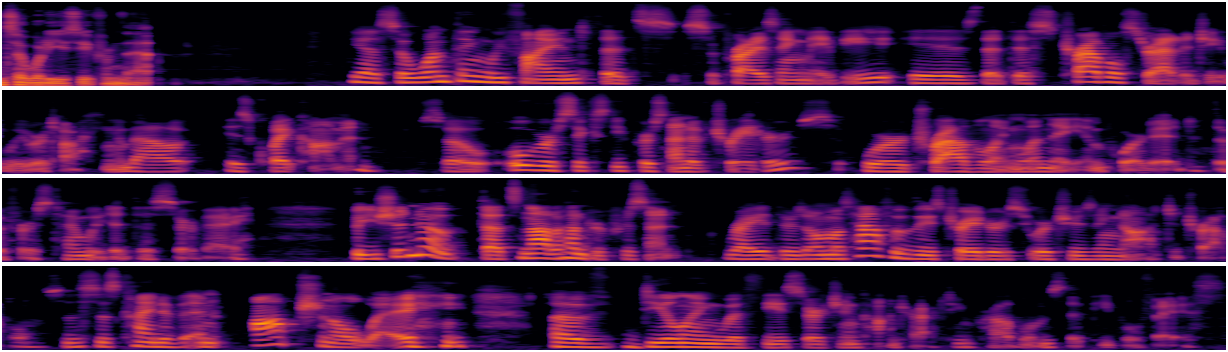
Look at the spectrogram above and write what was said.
And so, what do you see from that? Yeah, so one thing we find that's surprising maybe is that this travel strategy we were talking about is quite common. So, over 60% of traders were traveling when they imported the first time we did this survey. But you should note that's not 100%, right? There's almost half of these traders who are choosing not to travel. So, this is kind of an optional way of dealing with these search and contracting problems that people face.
